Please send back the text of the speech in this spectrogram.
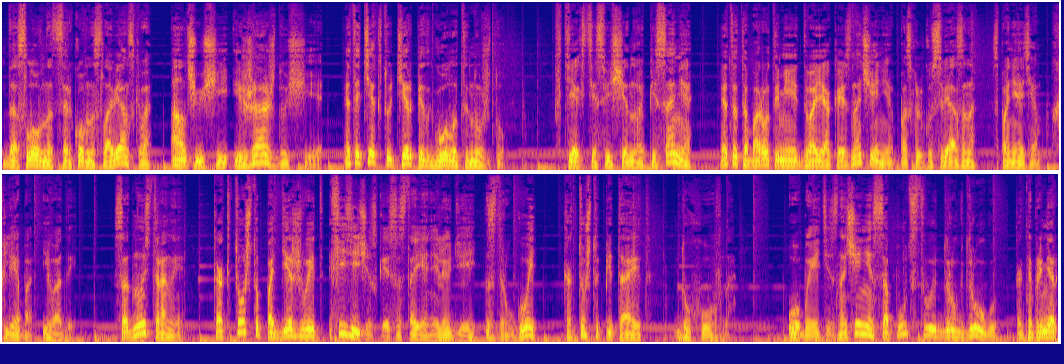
Дословно церковнославянского «алчущие» и «жаждущие» – это те, кто терпит голод и нужду. В тексте Священного Писания этот оборот имеет двоякое значение, поскольку связано с понятием хлеба и воды. С одной стороны, как то, что поддерживает физическое состояние людей, с другой – как то, что питает духовно – Оба эти значения сопутствуют друг другу, как, например,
